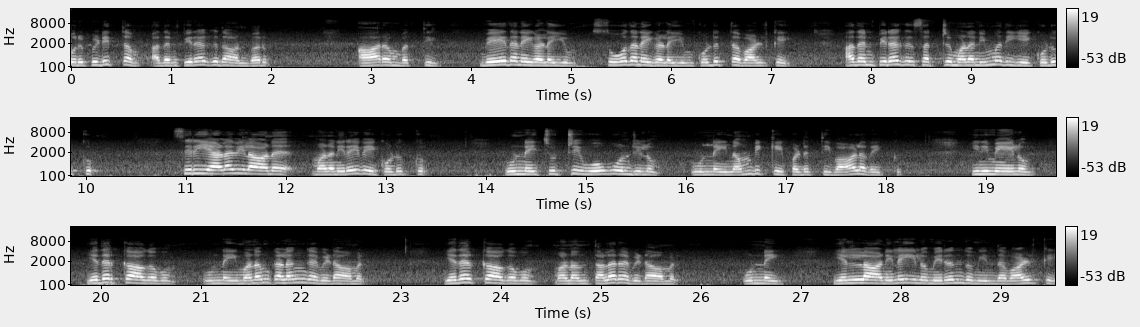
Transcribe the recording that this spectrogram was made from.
ஒரு பிடித்தம் அதன் பிறகுதான் வரும். ஆரம்பத்தில் வேதனைகளையும் சோதனைகளையும் கொடுத்த வாழ்க்கை அதன் பிறகு சற்று மன நிம்மதியை கொடுக்கும். சிறிய அளவிலான மன நிறைவை கொடுக்கும். உன்னை சுற்றி ஒவ்வொன்றிலும் உன்னை நம்பிக்கைப்படுத்தி வாழ வைக்கும். இனிமேலும் எதற்காகவும் உன்னை மனம் கலங்க விடாமல் எதற்காகவும் மனம் தளர விடாமல் உன்னை எல்லா நிலையிலும் இருந்தும் இந்த வாழ்க்கை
